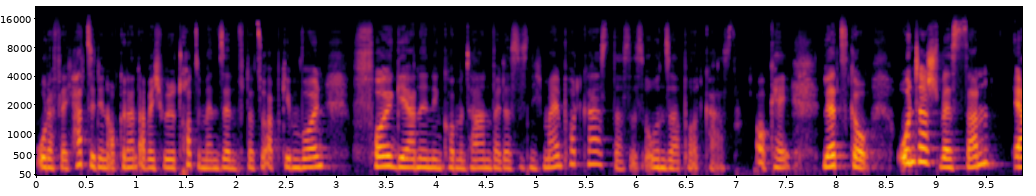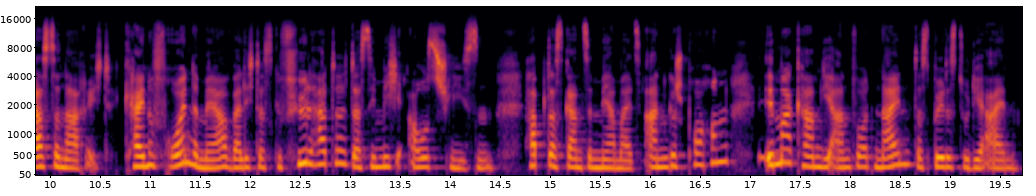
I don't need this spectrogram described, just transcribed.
Oder vielleicht hat sie den auch genannt, aber ich würde trotzdem meinen Senf dazu abgeben wollen. Voll gerne in den Kommentaren, weil das ist nicht mein Podcast, das ist unser Podcast. Okay, let's go. Unter Schwestern, erste Nachricht. Keine Freunde mehr, weil ich das Gefühl hatte, dass sie mich ausschließen. Hab das Ganze mehrmals angesprochen. Immer kam die Antwort, nein, das bildest du dir ein.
